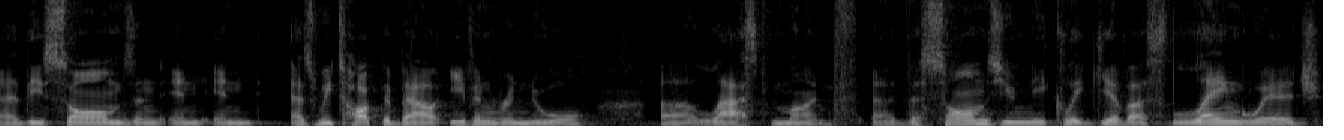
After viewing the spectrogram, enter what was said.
uh, these Psalms. And, and, and as we talked about, even renewal uh, last month, the Psalms uniquely give us language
